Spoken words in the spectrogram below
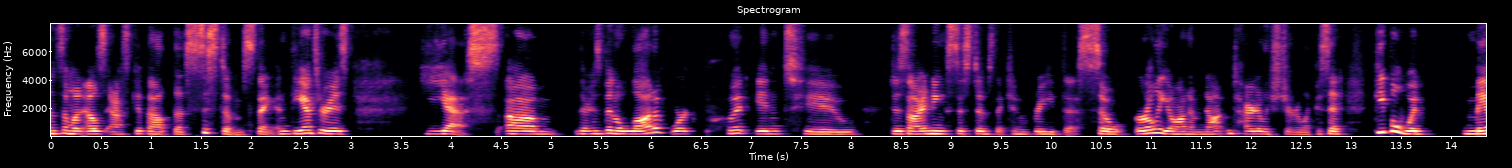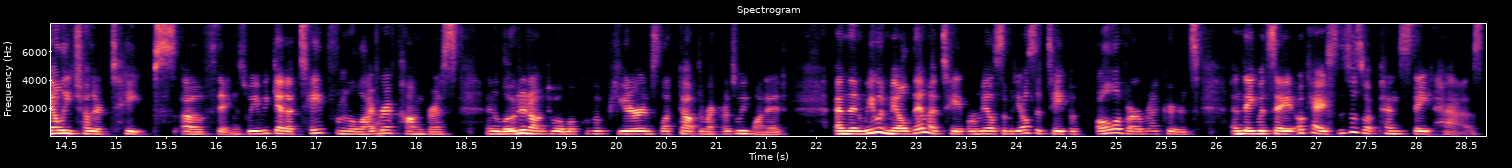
and someone else asked about the systems thing. And the answer is yes. Um, there has been a lot of work put into designing systems that can read this. So early on, I'm not entirely sure. Like I said, people would mail each other tapes of things. We would get a tape from the Library of Congress and load it onto a local computer and select out the records we wanted. And then we would mail them a tape or mail somebody else a tape of all of our records. And they would say, okay, so this is what Penn State has.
